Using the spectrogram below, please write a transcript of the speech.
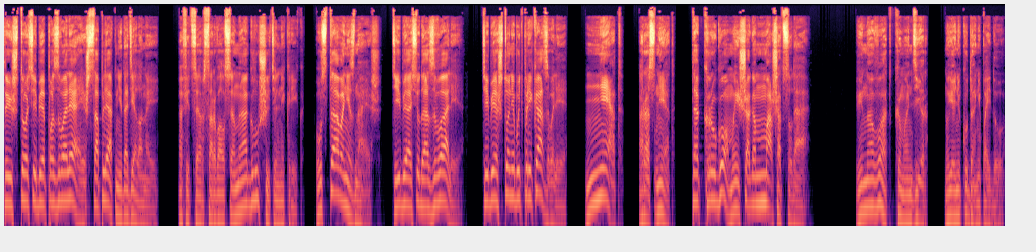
ты что себе позволяешь, сопляк недоделанный?» Офицер сорвался на оглушительный крик. «Устава не знаешь? Тебя сюда звали? Тебе что-нибудь приказывали? Нет! Раз нет, так кругом и шагом марш отсюда!» «Виноват, командир, но я никуда не пойду»,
